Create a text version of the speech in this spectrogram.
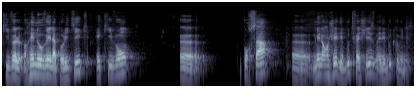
qui veulent rénover la politique et qui vont, euh, pour ça, euh, mélanger des bouts de fascisme et des bouts de communisme.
